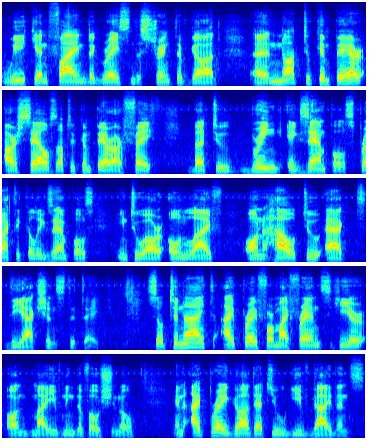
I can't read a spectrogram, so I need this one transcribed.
we can find the grace and the strength of God, not to compare ourselves or to compare our faith, but to bring examples, practical examples into our own life on how to act, the actions to take. So tonight, I pray for my friends here on my evening devotional, and I pray, God, that you'll give guidance.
